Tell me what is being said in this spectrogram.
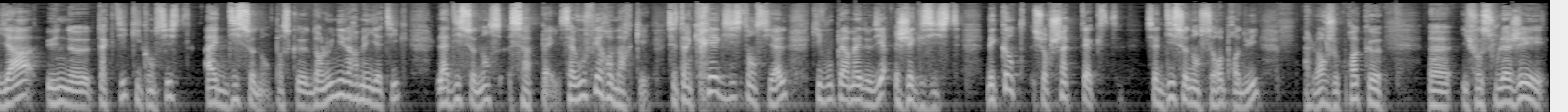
il y a une tactique qui consiste à être dissonant. Parce que dans l'univers médiatique, la dissonance, ça paye. Ça vous fait remarquer. C'est un cré existentiel qui vous permet de dire j'existe. Mais quand, sur chaque texte, cette dissonance se reproduit, alors je crois que euh, il faut soulager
